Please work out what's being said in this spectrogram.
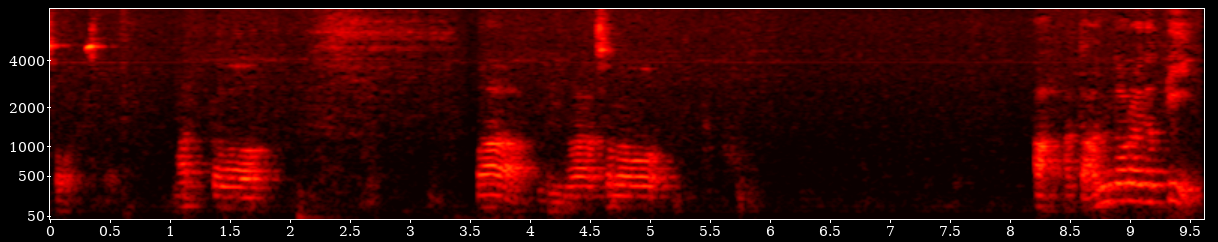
そうですね。あとは、うんまあ、その、あ、あと Android P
